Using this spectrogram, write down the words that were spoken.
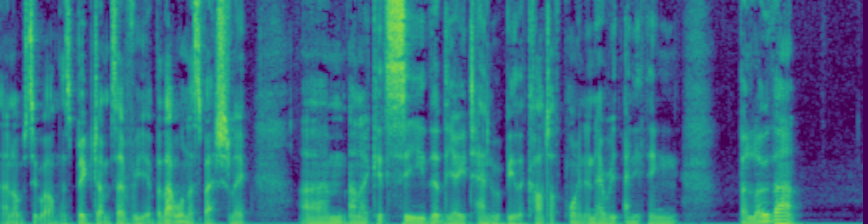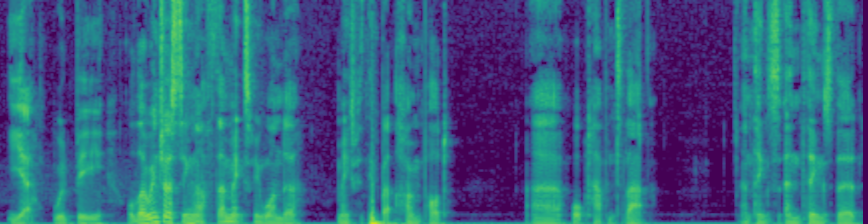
and obviously, well, there's big jumps every year, but that one especially. Um, and I could see that the A10 would be the cutoff point, and every anything below that, yeah, would be. Although interesting enough, that makes me wonder, makes me think about the HomePod. Uh, what would happen to that? And things and things that,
